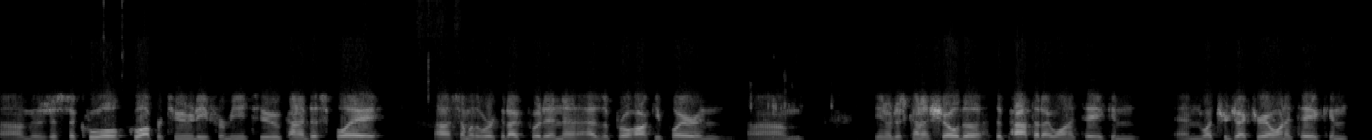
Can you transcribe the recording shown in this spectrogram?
um, it was just a cool cool opportunity for me to kind of display uh, some of the work that I've put in uh, as a pro hockey player, and um, you know just kind of show the the path that I want to take and and what trajectory I want to take, and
